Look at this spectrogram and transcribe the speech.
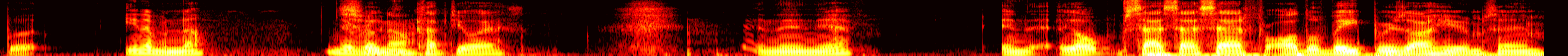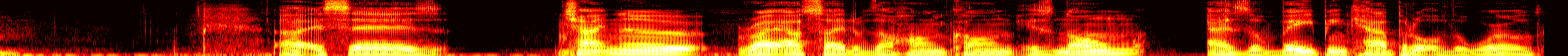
But you never know. Just Never know. Clapped your ass. And then yeah. And you know, sad, sad, sad for all the vapors out here, you know what I'm saying. Uh, it says China, right outside of the Hong Kong, is known as the vaping capital of the world.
